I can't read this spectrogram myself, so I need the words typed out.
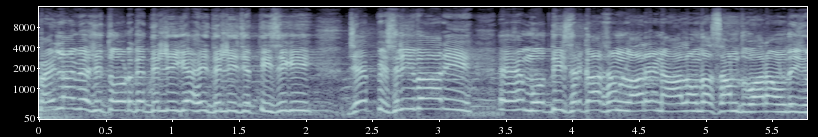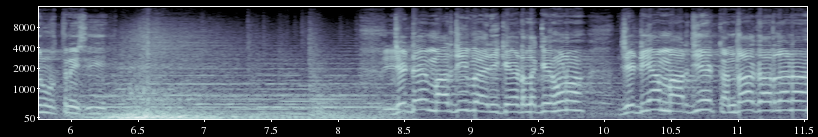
ਪਹਿਲਾਂ ਵੀ ਅਸੀਂ ਤੋੜ ਕੇ ਦਿੱਲੀ ਗਏ ਸੀ ਦਿੱਲੀ ਜਿੱਤੀ ਸੀਗੀ। ਜੇ ਪਿਛਲੀ ਵਾਰ ਹੀ ਇਹ ਮੋਦੀ ਸਰਕਾਰ ਸਾਨੂੰ ਲਾਰੇ ਨਾਲ ਆਉਂਦਾ ਸਾਨੂੰ ਦੁਬਾਰਾ ਆਉਣ ਦੀ ਜ਼ਰੂਰਤ ਨਹੀਂ ਸੀ। ਜਿੱਡੇ ਮਰਜ਼ੀ ਬੈਰੀਕੇਡ ਲੱਗੇ ਹੁਣ ਜਿੱਡੀਆਂ ਮਰਜ਼ੀ ਇਹ ਕੰਧਾ ਕਰ ਲੈਣਾ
